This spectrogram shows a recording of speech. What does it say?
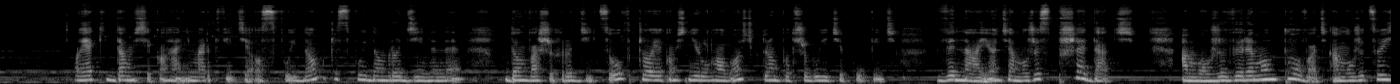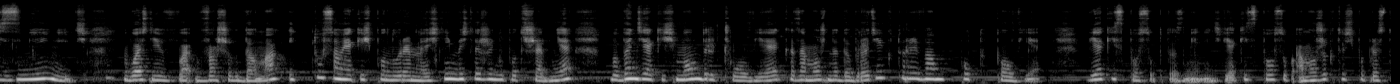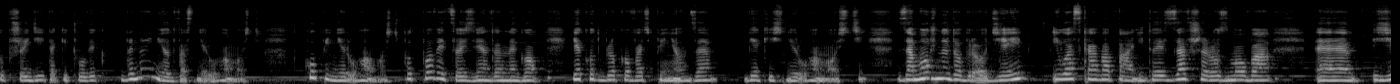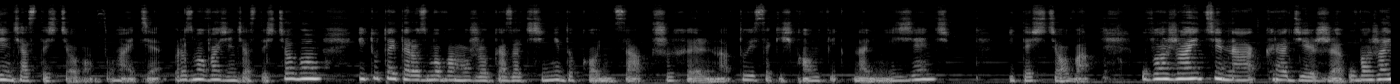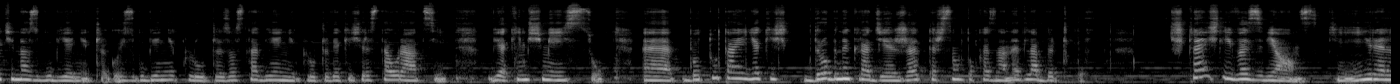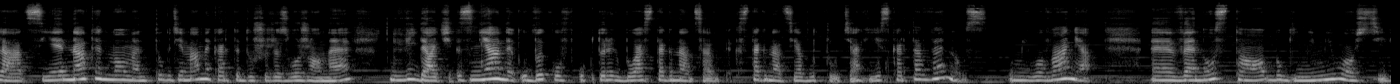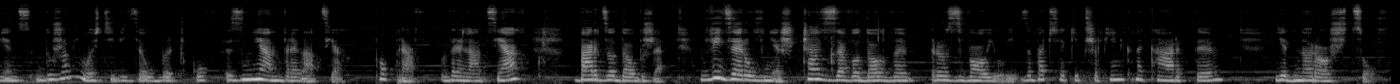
O jaki dom się, kochani, martwicie? O swój dom, czy swój dom rodzinny, dom waszych rodziców, czy o jakąś nieruchomość, którą potrzebujecie kupić? Wynająć, a może sprzedać, a może wyremontować, a może coś zmienić właśnie w, w waszych domach. I tu są jakieś ponure myśli. Myślę, że niepotrzebnie, bo będzie jakiś mądry człowiek, zamożny dobrodziej, który wam podpowie, w jaki sposób to zmienić, w jaki sposób, a może ktoś po prostu przyjdzie i taki człowiek wynajmie od was nieruchomość, kupi nieruchomość, podpowie coś związanego, jak odblokować pieniądze w jakiejś nieruchomości. Zamożny dobrodziej i łaskawa pani to jest zawsze rozmowa e, zięcia z teściową, słuchajcie. Rozmowa zięcia z teściową i tutaj ta rozmowa może okazać się nie do końca przychylna. Tu jest jakiś konflikt na linii zięć i teściowa. Uważajcie na kradzieże, uważajcie na zgubienie czegoś, zgubienie kluczy, zostawienie kluczy w jakiejś restauracji, w jakimś miejscu, e, bo tutaj jakieś drobne kradzieże też są pokazane dla byczków. Szczęśliwe związki, relacje, na ten moment, tu gdzie mamy karty duszy rozłożone, widać zmiany u byków, u których była stagnacja, stagnacja w uczuciach. Jest karta Wenus, umiłowania. E, Wenus to bogini miłości, więc dużo miłości widzę u byczków, zmian w relacjach, popraw w relacjach. Bardzo dobrze. Widzę również czas zawodowy rozwoju. Zobaczcie, jakie przepiękne karty jednorożców.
